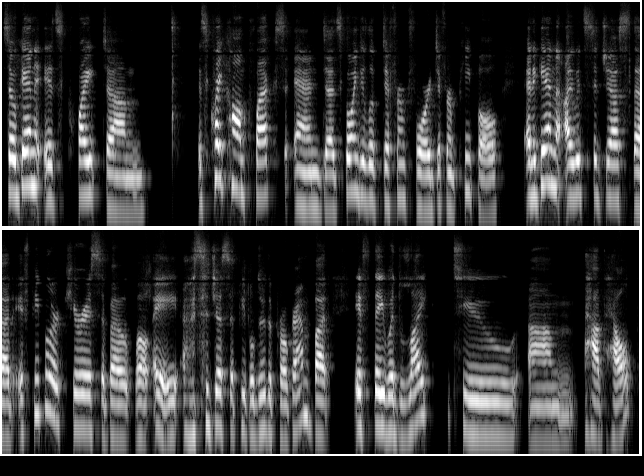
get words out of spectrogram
So again, it's quite um, it's quite complex and it's going to look different for different people. And again, I would suggest that if people are curious about, well, A, I would suggest that people do the program, but if they would like to um, have help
